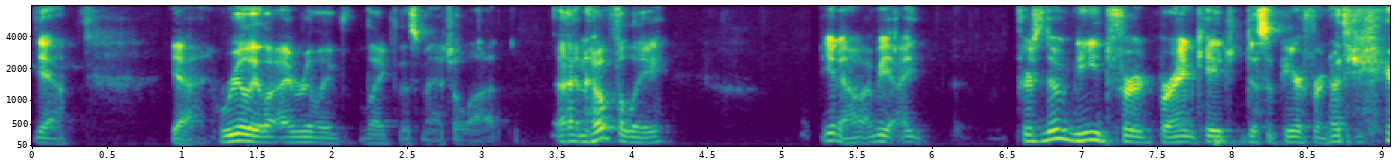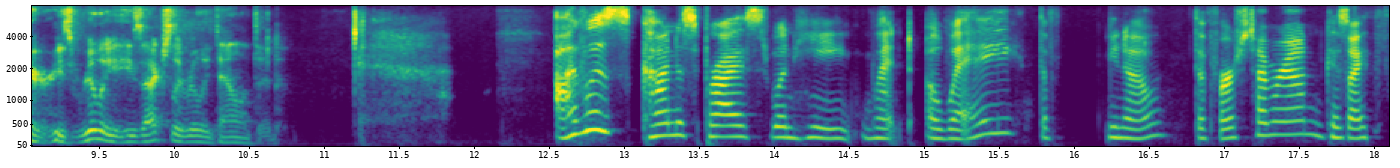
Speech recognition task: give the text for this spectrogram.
Yeah, yeah. Really, I really like this match a lot, and hopefully, you know, I mean, I there's no need for Brian Cage to disappear for another year. He's really, he's actually really talented. I was kind of surprised when he went away. The you know the first time around because I th-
